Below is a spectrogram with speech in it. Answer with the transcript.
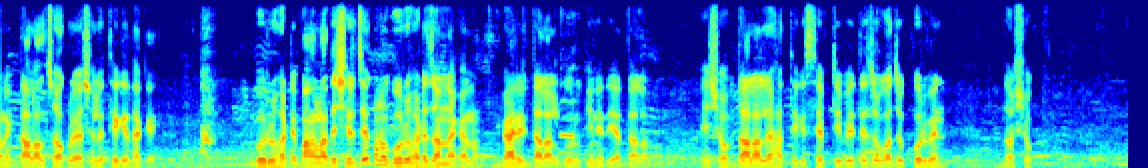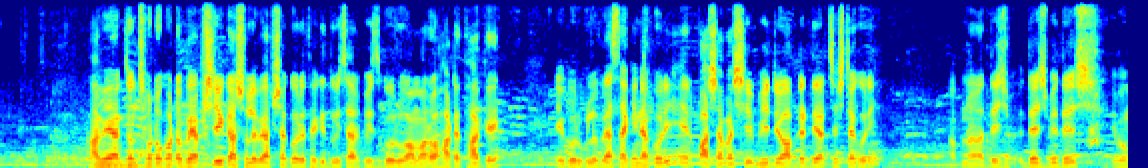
অনেক দালাল চক্র আসলে থেকে থাকে। গরুর হাটে, বাংলাদেশের যে কোনো গরু হাটে যান না কেন, গাড়ির দালাল, গরু কিনে দেওয়ার দালাল। এইসব দালালের হাত থেকে সেফটি পেতে যোগাযোগ করবেন। দর্শক, আমি একজন ছোটোখাটো ব্যবসায়িক, আসলে ব্যবসা করে থাকি, দুই চার পিস গরু আমারও হাটে থাকে। এই গরুগুলো বেচা কিনা করি। এর পাশাপাশি ভিডিও আপডেট দেওয়ার চেষ্টা করি। আপনারা দেশ দেশ বিদেশ এবং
